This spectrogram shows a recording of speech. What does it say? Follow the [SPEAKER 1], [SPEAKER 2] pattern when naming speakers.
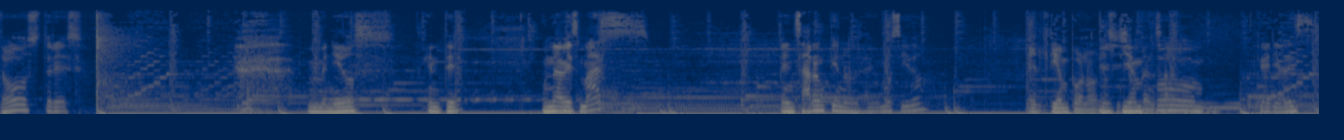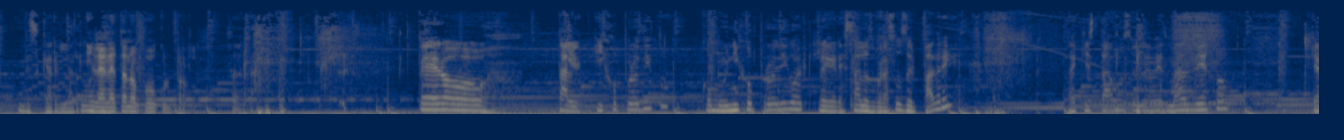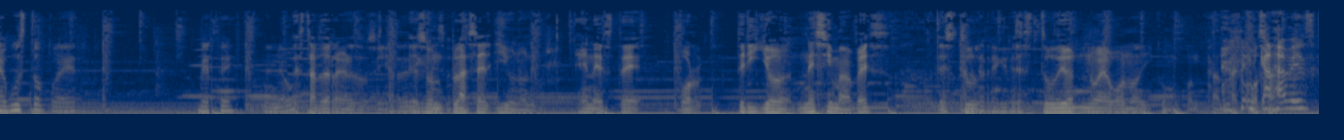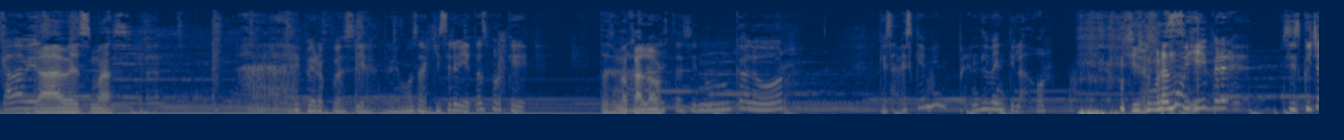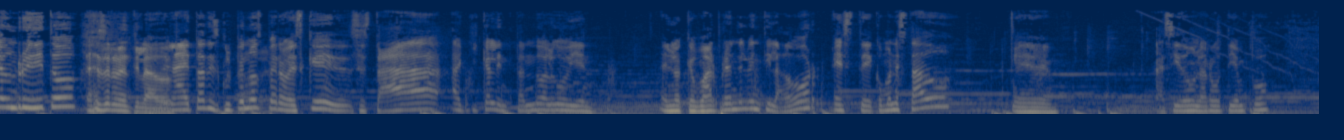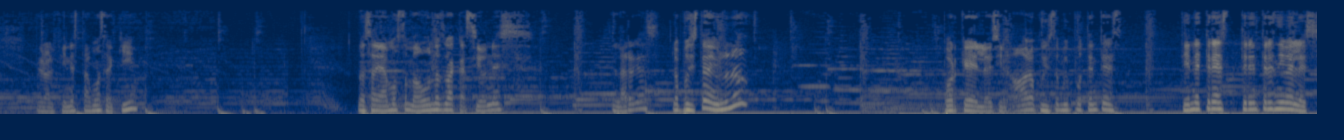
[SPEAKER 1] Dos, tres. Bienvenidos, gente. Una vez más. Pensaron que nos habíamos ido.
[SPEAKER 2] El tiempo, ¿no?
[SPEAKER 1] El
[SPEAKER 2] Nos
[SPEAKER 1] tiempo quería des descarrilarnos.
[SPEAKER 2] Y la neta no puedo culparlos. O sea,
[SPEAKER 1] Pero tal hijo pródigo, como un hijo pródigo, regresa a los brazos del padre. Aquí estamos una vez más, viejo. Qué a gusto poder verte de nuevo.
[SPEAKER 2] estar de regreso, sí.
[SPEAKER 1] De
[SPEAKER 2] Es un
[SPEAKER 1] regreso.
[SPEAKER 2] placer y un honor. En este, por trillonésima vez, estu- estudio nuevo, ¿no? Y como con tanta cosa.
[SPEAKER 1] cada vez, cada vez.
[SPEAKER 2] Cada vez más.
[SPEAKER 1] Ay, pero pues mira, tenemos aquí servilletas porque
[SPEAKER 2] Está haciendo
[SPEAKER 1] Ah,
[SPEAKER 2] calor.
[SPEAKER 1] Está haciendo un calor. Que sabes qué me prende el ventilador.
[SPEAKER 2] ¿Sí lo prendo?
[SPEAKER 1] Sí, pero eh, si escuchan un ruidito,
[SPEAKER 2] Es el ventilador.
[SPEAKER 1] la neta, discúlpenos, pero es que se está aquí calentando algo bien. En lo que Omar prende el ventilador, este, ¿cómo han estado? Eh, ha sido un largo tiempo, pero al fin estamos aquí. Nos habíamos tomado unas vacaciones largas. ¿Lo pusiste en uno? Porque lo decían, no, lo pusiste muy potente. Tiene tres, tiene tres niveles.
